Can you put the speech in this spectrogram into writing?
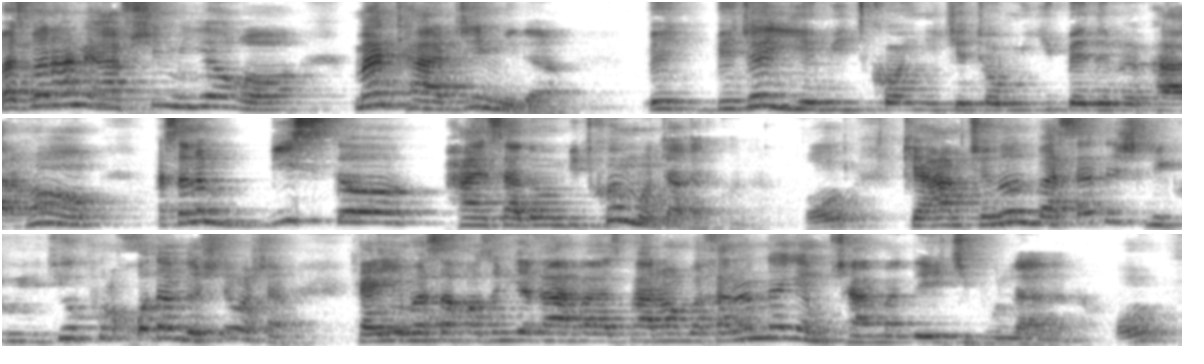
پس من همین افشین میگه آقا من ترجیح میدم به- به جای یه بیت کوینی که تو میگی بده به پرهام مثلا 20 تا 500 بیت کوین منتقل کنم. خب؟ که همچنان وسطش liquidity و پول خودم داشته باشم. که اگه مثلا خواستم یه قهوه از پرهام بخرم نگم شرمنده هیچی پول ندارم خب؟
